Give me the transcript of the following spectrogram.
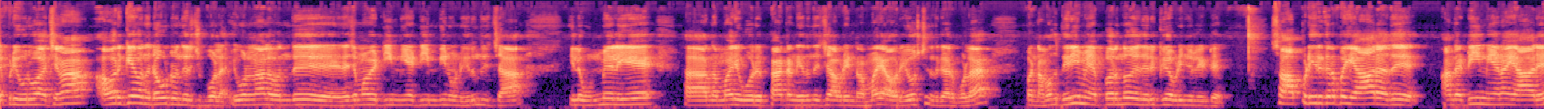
எப்படி உருவாச்சுன்னா அவருக்கே வந்து டவுட் வந்துருச்சு போல். இவ்வளோ நாள் வந்து நிஜமாவே டீம் ஏ டீம் பின்னு ஒன்று இருந்துச்சா? இல்லை உண்மையிலேயே அந்த மாதிரி ஒரு பேட்டர்ன் இருந்துச்சா அப்படின்ற மாதிரி அவர் யோசிச்சுருக்காரு போல். இப்போ நமக்கு தெரியுமே எப்போ இருந்தோ இது இருக்குது அப்படின்னு சொல்லிட்டு. ஸோ அப்படி இருக்கிறப்ப யார் அது? அந்த டீம் ஏன்னா யார்?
